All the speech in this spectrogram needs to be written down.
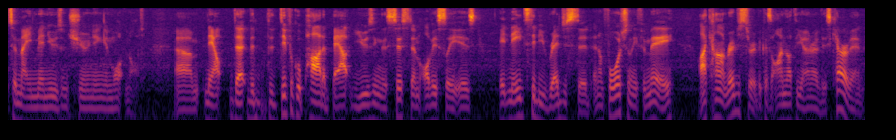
to main menus and tuning and whatnot. Um, now, the, the, the, difficult part about using this system, obviously, is it needs to be registered. And unfortunately for me, I can't register it because I'm not the owner of this caravan.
